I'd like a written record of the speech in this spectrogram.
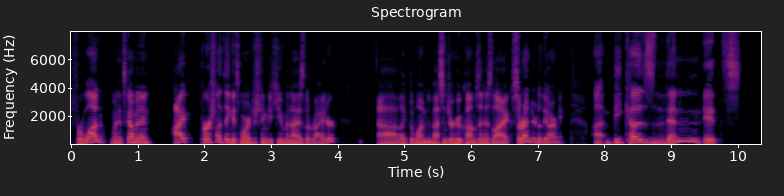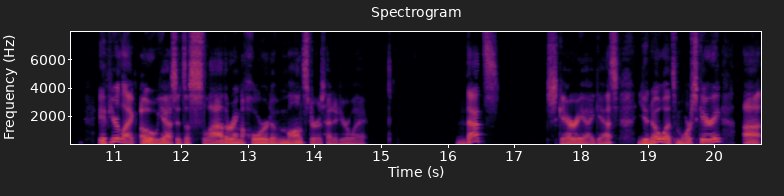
for one, when it's coming in, I personally think it's more interesting to humanize the rider, uh, like the one, the messenger who comes and is like, surrender to the army. Uh, because then it's, if you're like, oh, yes, it's a slathering horde of monsters headed your way, that's scary, I guess. You know what's more scary? Uh,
